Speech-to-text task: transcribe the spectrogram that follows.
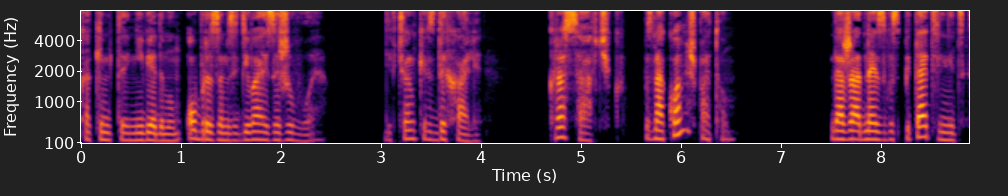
каким-то неведомым образом задевая за живое. Девчонки вздыхали. «Красавчик. Познакомишь потом?» Даже одна из воспитательниц,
